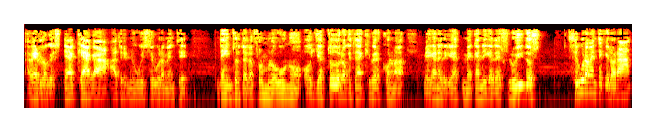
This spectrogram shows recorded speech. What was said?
a ver, lo que sea que haga Adrian Newey seguramente dentro de la Fórmula 1 o ya todo lo que tenga que ver con la mecánica, mecánica de fluidos, seguramente que lo hará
